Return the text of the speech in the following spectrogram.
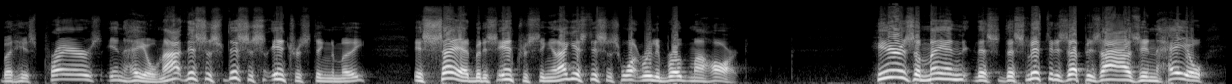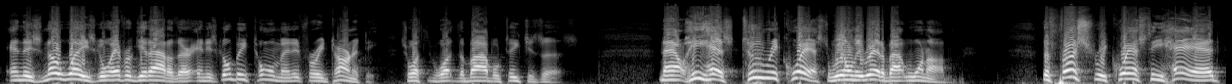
but his prayers in hell. Now, this is, this is interesting to me. It's sad, but it's interesting, and I guess this is what really broke my heart. Here's a man that's, that's lifted his up his eyes in hell, and there's no way he's going to ever get out of there, and he's going to be tormented for eternity. That's what, what the Bible teaches us. Now, he has two requests. We only read about one of them. The first request he had,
